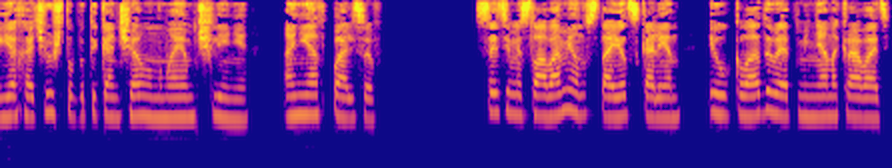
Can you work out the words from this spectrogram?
Я хочу, чтобы ты кончала на моем члене, а не от пальцев». С этими словами он встает с колен и укладывает меня на кровать.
